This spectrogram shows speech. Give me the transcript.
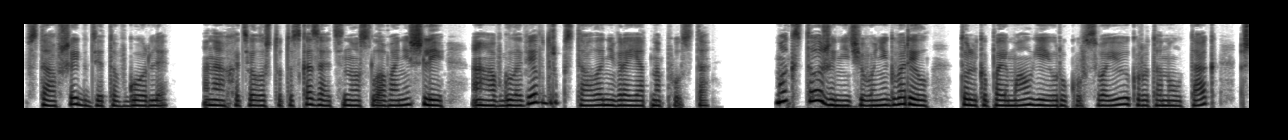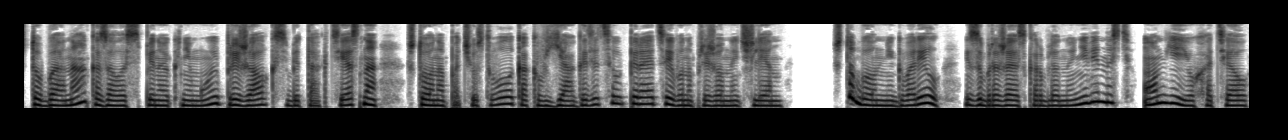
вставший где-то в горле. Она хотела что-то сказать, но слова не шли, а в голове вдруг стало невероятно пусто. Макс тоже ничего не говорил, только поймал ее руку в свою и крутанул так, чтобы она оказалась спиной к нему и прижал к себе так тесно, что она почувствовала, как в ягодице упирается его напряженный член. Что бы он ни говорил, изображая оскорбленную невинность, он ее хотел,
